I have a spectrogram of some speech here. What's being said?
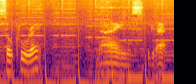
So cool, right? Nice. Look at that.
